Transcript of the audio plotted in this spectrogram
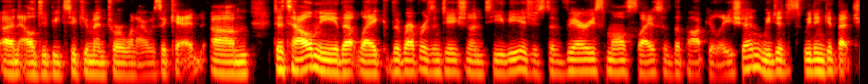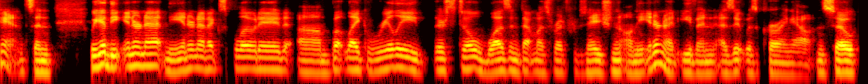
an LGBTQ mentor when I was a kid um, to tell me that that like the representation on TV is just a very small slice of the population. We just we didn't get that chance, and we had the internet, and the internet exploded. Um, but like really, there still wasn't that much representation on the internet even as it was growing out, and so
